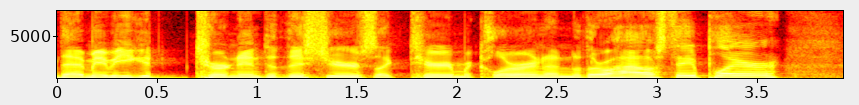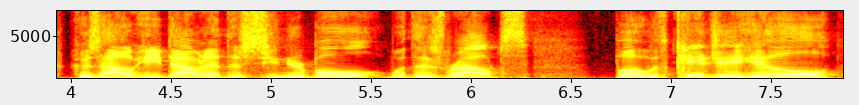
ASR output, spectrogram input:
that maybe he could turn into this year's like Terry McLaurin, another Ohio State player, because how he dominated the Senior Bowl with his routes. But with KJ Hill,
